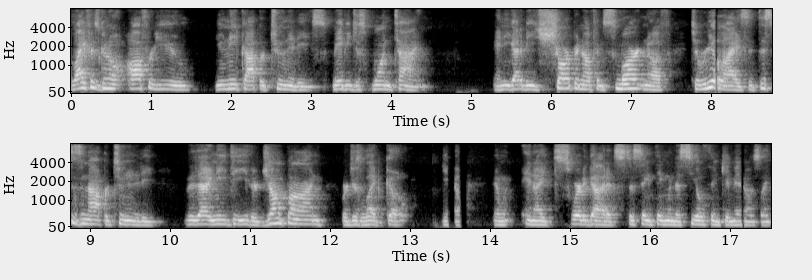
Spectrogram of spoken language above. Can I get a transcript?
life is going to offer you unique opportunities, maybe just one time. And you got to be sharp enough and smart enough to realize that this is an opportunity that I need to either jump on or just let go. You know, and and I swear to God, it's the same thing when the SEAL thing came in. I was like,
